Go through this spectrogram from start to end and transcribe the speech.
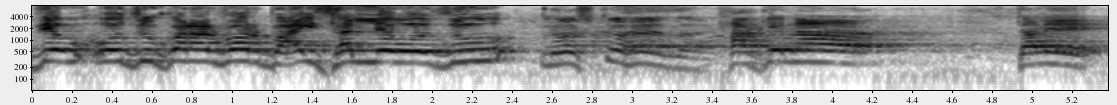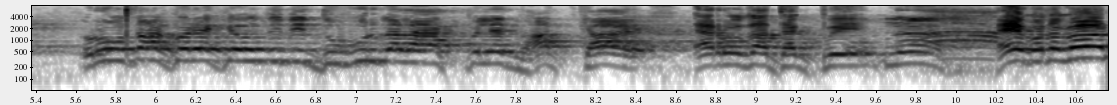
যে অজু করার পর বাই ছাড়লে অজু নষ্ট হয়ে যায়। থাকে না। তাহলে রোজা করে কেউ যদি দুপুরবেলা এক প্লেট ভাত খায় আর রোজা থাকবে? না। এই কতক্ষণ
